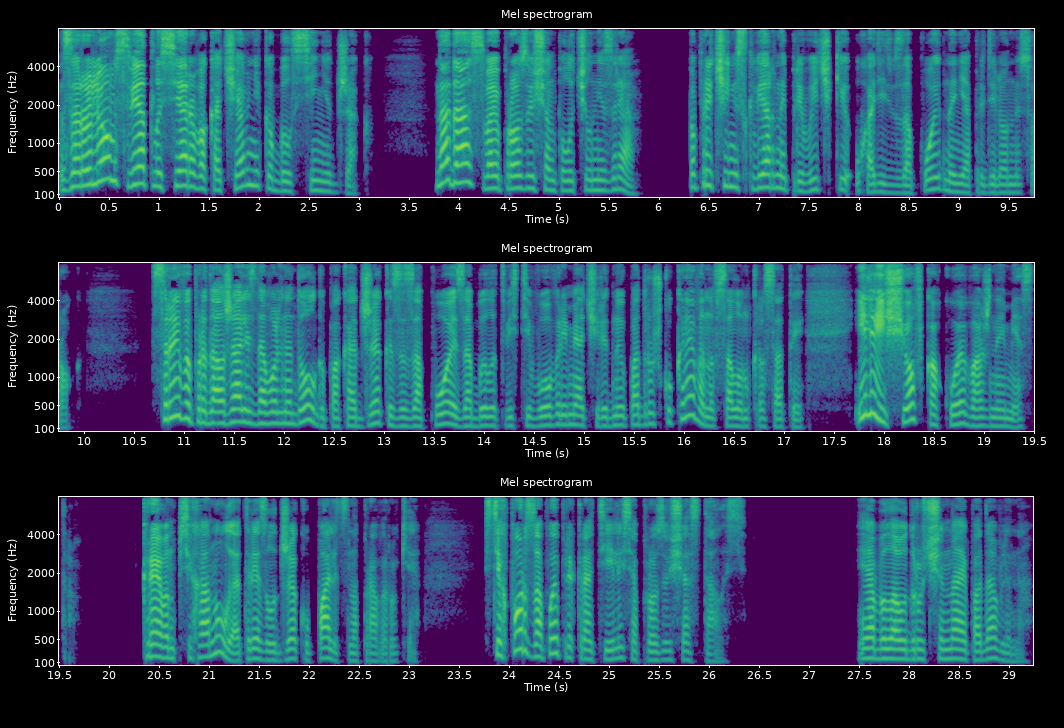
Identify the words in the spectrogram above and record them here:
За рулем светло-серого кочевника был синий Джек. Да-да, свое прозвище он получил не зря. По причине скверной привычки уходить в запой на неопределенный срок. Срывы продолжались довольно долго, пока Джек из-за запоя забыл отвезти вовремя очередную подружку Кревана в салон красоты или еще в какое важное место. Креван психанул и отрезал Джеку палец на правой руке. С тех пор запой прекратились, а прозвище осталось. Я была удручена и подавлена.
